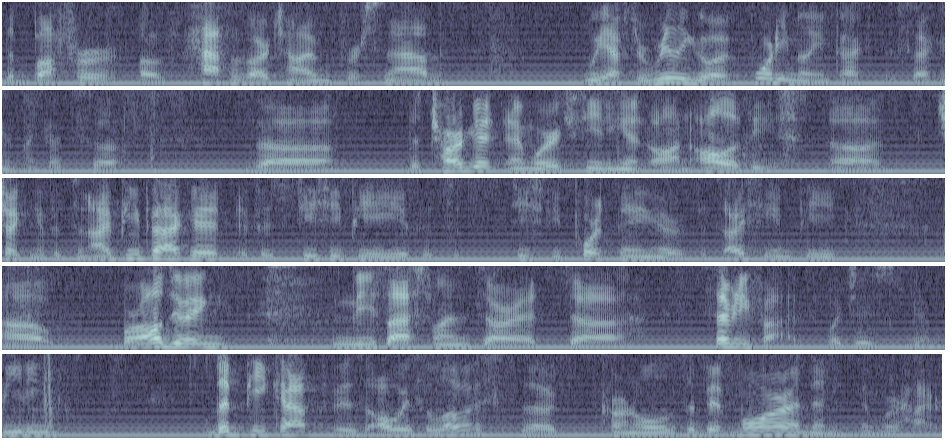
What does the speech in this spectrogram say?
the buffer of half of our time for Snabb, we have to really go at 40 million packets a second. Like that's uh, the, the target, and we're exceeding it on all of these. Uh, checking if it's an IP packet, if it's TCP, if it's a TCP port thing, or if it's ICMP. Uh, we're all doing, these last ones are at uh, 75, which is you know, beating, libpcap is always the lowest, the kernel is a bit more, and then, then we're higher.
